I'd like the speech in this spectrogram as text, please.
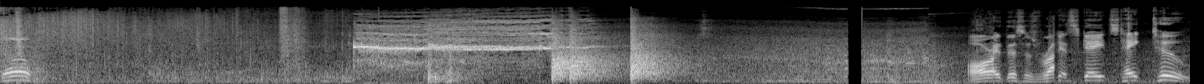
Go. All right, this is Rocket Skates, take two.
